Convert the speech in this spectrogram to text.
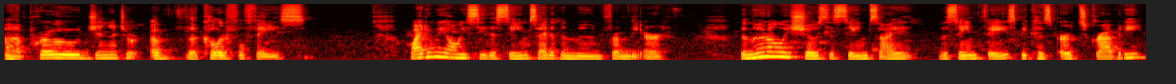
uh, progenitor of the colorful phase. Why do we always see the same side of the moon from the Earth? The moon always shows the same side, the same phase because Earth's gravity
